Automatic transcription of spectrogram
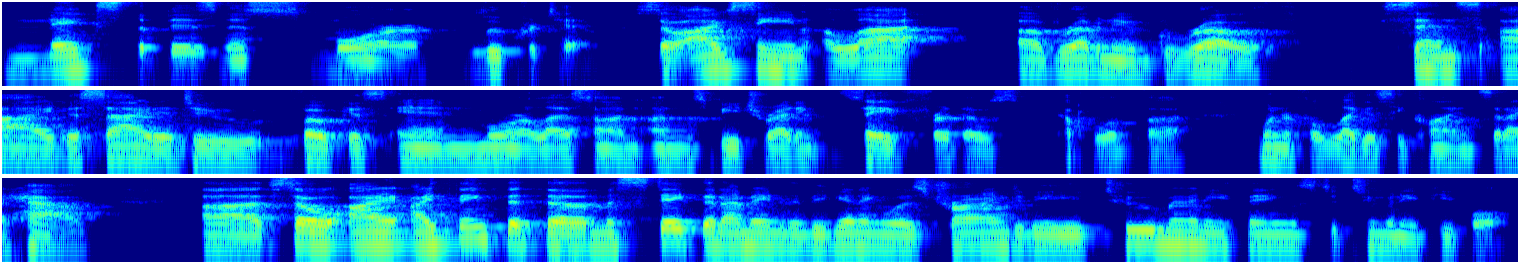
makes the business more lucrative so i've seen a lot of revenue growth since i decided to focus in more or less on on speech writing save for those couple of uh, wonderful legacy clients that i have uh, so I, I think that the mistake that I made in the beginning was trying to be too many things to too many people.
